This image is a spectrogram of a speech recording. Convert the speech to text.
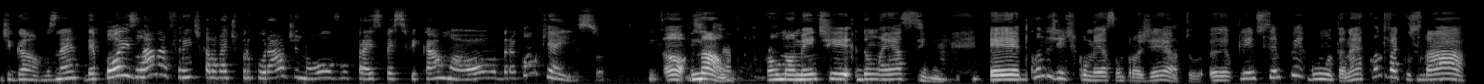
digamos, né? Depois, lá na frente, que ela vai te procurar de novo para especificar uma obra. Como que é isso? Oh, não, normalmente não é assim. É, quando a gente começa um projeto, é, o cliente sempre pergunta, né? Quanto vai custar?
